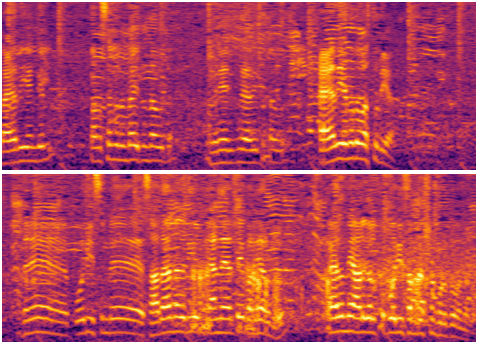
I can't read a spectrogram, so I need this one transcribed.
കയറിയെങ്കിൽ തടസ്സങ്ങൾ ഉണ്ടായിട്ടുണ്ടാവില്ല. അങ്ങനെയായിരിക്കും കയറിയിട്ടുണ്ടാവുക. കയറി എന്നത് വസ്തുതയാണ്. അതിന് പോലീസിന്റെ സാധാരണഗതിയിൽ ഞാൻ നേരത്തെ പറയാറുണ്ട് കയറുന്ന ആളുകൾക്ക് പോലീസ് സംരക്ഷണം കൊടുക്കുമെന്നത്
